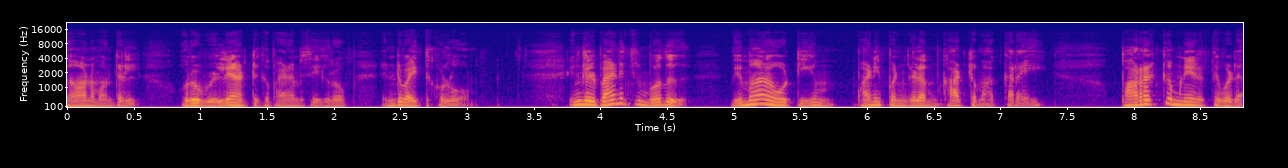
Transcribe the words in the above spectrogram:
விமானம் ஒன்றில் ஒரு வெளிநாட்டுக்கு பயணம் செய்கிறோம் என்று வைத்துக்கொள்வோம் எங்கள் பயணத்தின் போது விமான ஓட்டியும் பணிப்பெண்களும் காட்டும் அக்கறை பறக்கும் நேரத்தை விட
